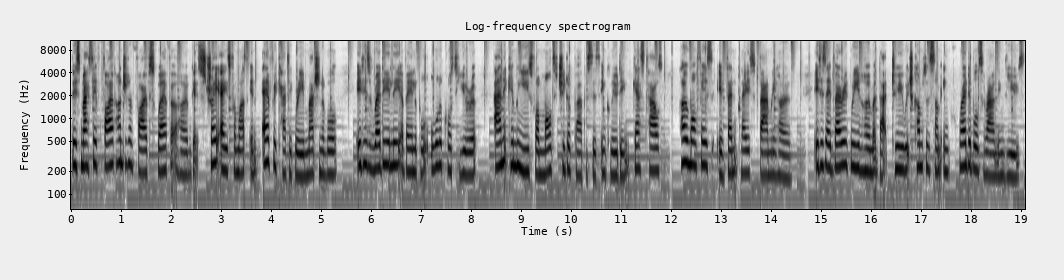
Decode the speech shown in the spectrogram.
This massive 505 square foot home gets straight A's from us in every category imaginable. It is readily available all across Europe and it can be used for a multitude of purposes including guest house, home office, event place, family home. It is a very green home at that too which comes with some incredible surrounding views.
